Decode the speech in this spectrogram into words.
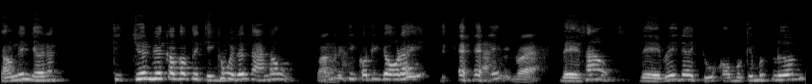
Cháu nên nhớ rằng cái chuyên viên cao cấp tài chính không phải đơn giản đâu Vâng cái có trình độ đấy. Dạ rồi để sao? Để bây giờ chú có một cái mức lương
